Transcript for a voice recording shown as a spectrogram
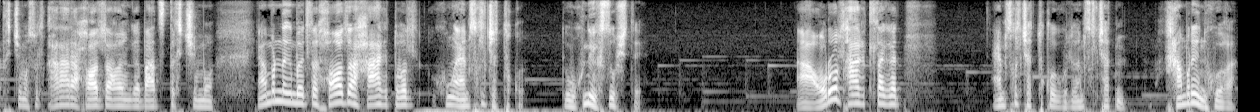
хаадаг ч юм уу гараараа хоолоогоо ингээд баздаг ч юм уу. Ямар нэгэн байдлаар хоолоо хаагдвал хүн амьсгалж чадахгүй. Үхнэ гэсэн үг шүү дээ а уруул хаагдлаа гэд амьсгалж чадахгүй бол амьсгалж чадна. Хамрын нөх байгаа.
